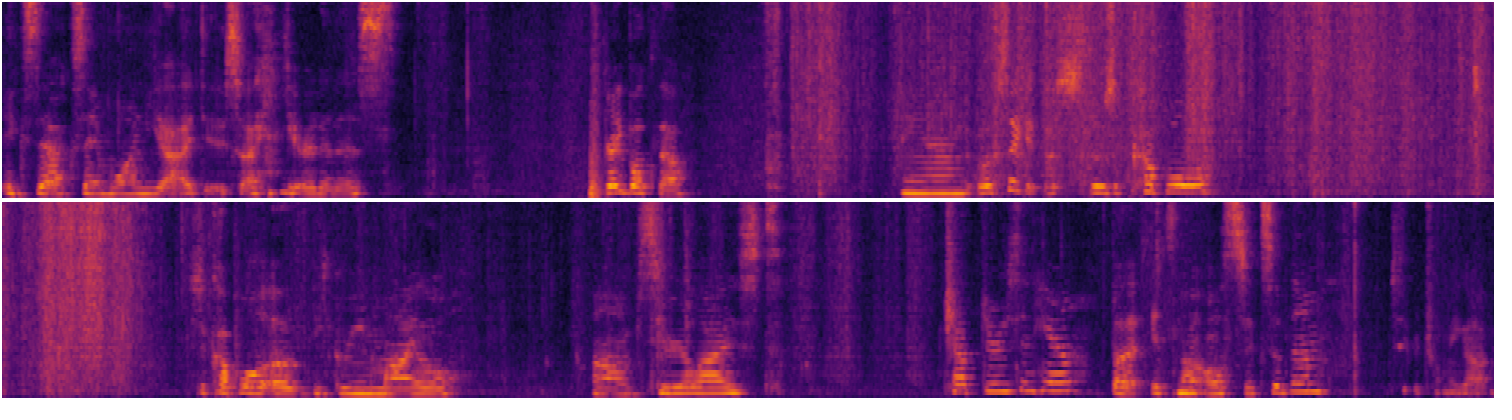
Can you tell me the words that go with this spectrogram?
exact same one. Yeah, I do, so I can get rid of this. Great book, though. And it looks like it, there's, there's a couple... There's a couple of the Green Mile um, serialized chapters in here, but it's not all six of them. Let's see which one we got.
